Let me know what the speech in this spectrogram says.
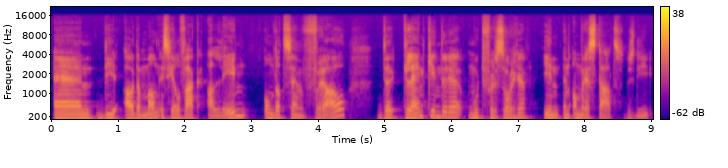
en die oude man is heel vaak alleen omdat zijn vrouw de kleinkinderen moet verzorgen in een andere staat. Dus die,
